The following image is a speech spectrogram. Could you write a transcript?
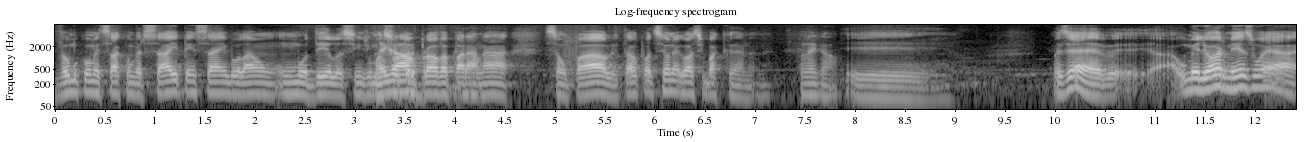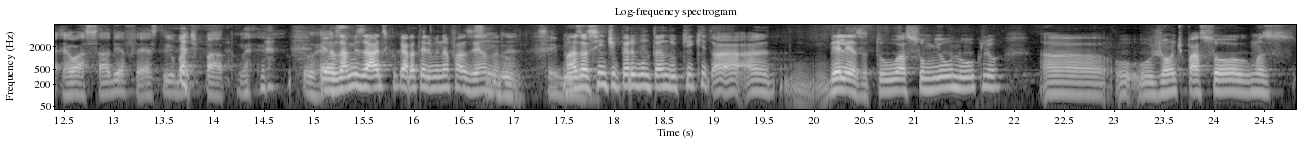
vamos começar a conversar e pensar em bolar um, um modelo assim de uma Legal. super prova Paraná, Legal. São Paulo e tal. Pode ser um negócio bacana. Né? Legal. E... Mas é, o melhor mesmo é, a, é, o assado e a festa e o bate-papo, né? O e as amizades que o cara termina fazendo, sem dúvida, né? Sem Mas assim, te perguntando o que que... A, a, beleza, tu assumiu o núcleo, uh, o, o, João te passou algumas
